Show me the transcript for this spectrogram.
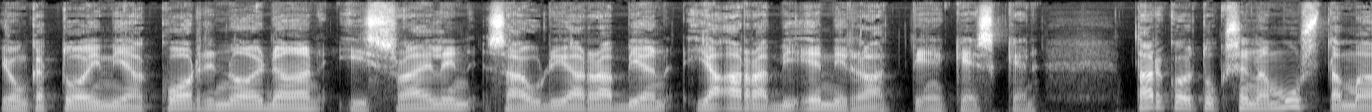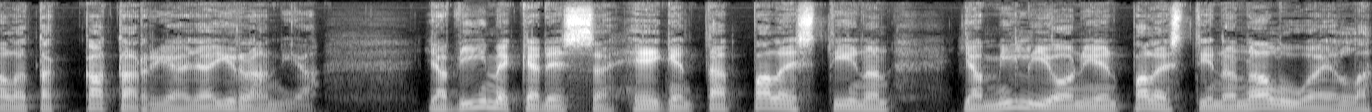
jonka toimia koordinoidaan Israelin, Saudi-Arabian ja Arabiemiraattien kesken tarkoituksena mustamaalata Kataria ja Irania ja viime kädessä heikentää Palestiinan ja miljoonien Palestiinan alueella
